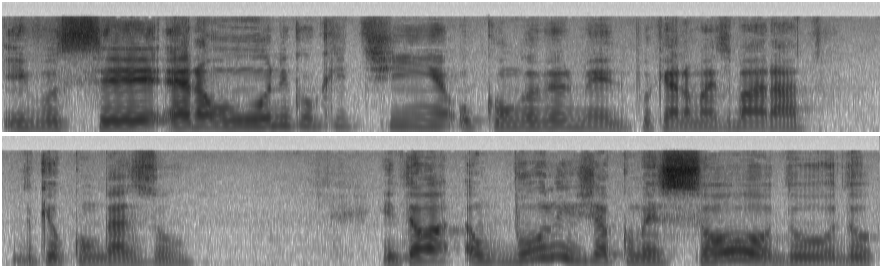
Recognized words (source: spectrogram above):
e você era o único que tinha o Conga Vermelho, porque era mais barato do que o Conga Azul. Então, o bullying já começou do, do,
